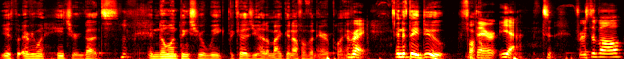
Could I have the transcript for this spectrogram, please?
Yes, but everyone hates your guts, and no one thinks you're weak because you had a migraine off of an airplane. Right. And if they do, fuck 'em. There, yeah. First of all,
